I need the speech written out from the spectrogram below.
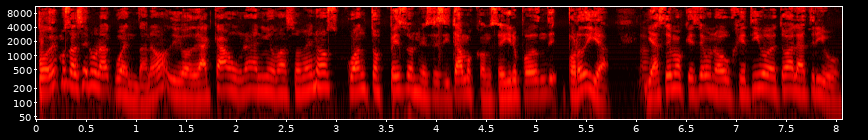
Podemos hacer una cuenta, ¿no? Digo, de acá a un año más o menos, ¿cuántos pesos necesitamos conseguir por, por día? Y hacemos que sea un objetivo de toda la tribu.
